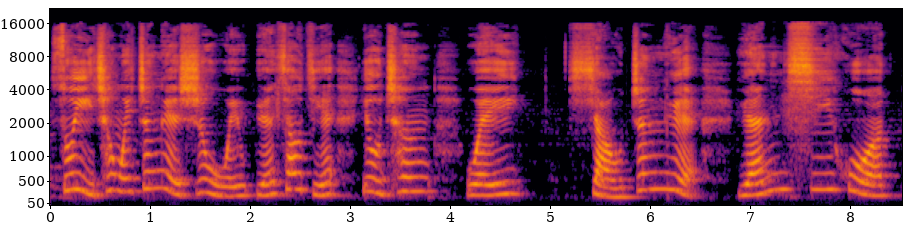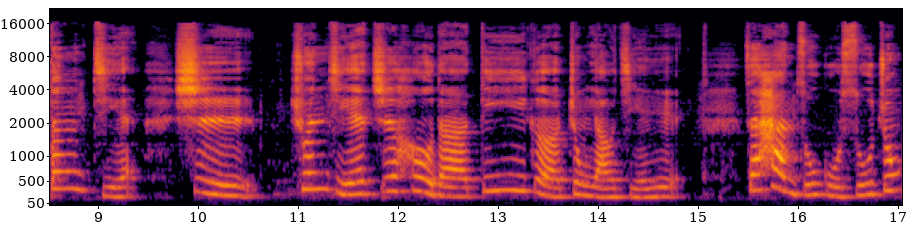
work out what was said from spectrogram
所以称为正月十五为元宵节，又称为小正月、元夕或灯节，是。春节之后的第一个重要节日，在汉族古俗中，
